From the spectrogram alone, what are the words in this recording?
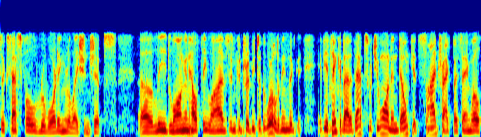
successful, rewarding relationships, uh, lead long and healthy lives and contribute to the world. I mean, the, if you think about it, that's what you want, and don't get sidetracked by saying, well,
